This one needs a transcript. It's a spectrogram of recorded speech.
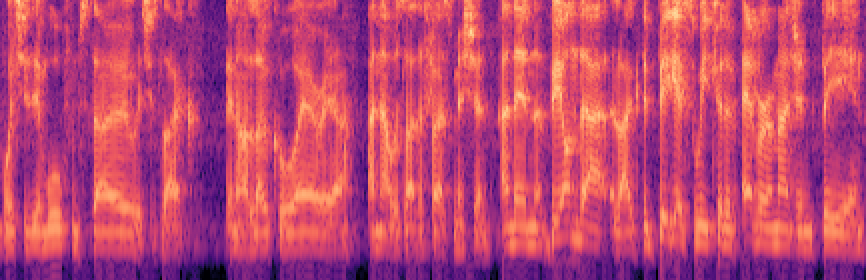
which is in Walthamstow, which is like in our local area and that was like the first mission. And then beyond that like the biggest we could have ever imagined being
